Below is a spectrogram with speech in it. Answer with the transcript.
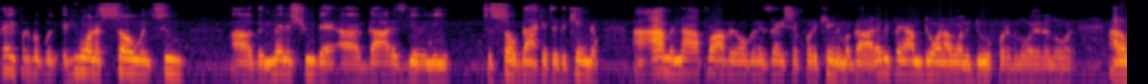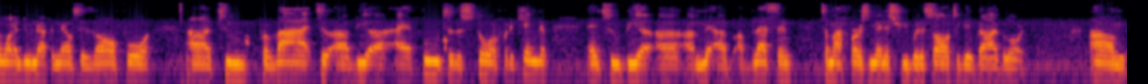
pay for the book, but if you want to sow into uh, the ministry that God has given me to sow back into the kingdom, I'm a nonprofit organization for the kingdom of God. Everything I'm doing, I want to do for the glory of the Lord. I don't want to do nothing else. It's all for uh, to provide, to uh, be a, food to the store for the kingdom, and to be a, a, a, blessing to my first ministry. But it's all to give God glory. Um,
